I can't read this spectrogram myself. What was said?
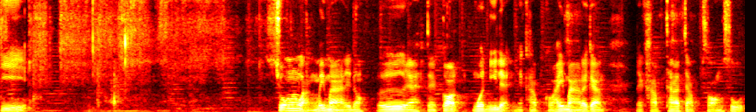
ที่ ช่วงหลังๆไม่มาเลยเนาะเออนะแต่ก็งวดนี้แหละนะครับขอให้มาแล้วกันนะครับถ้าจับ 2 สูตร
